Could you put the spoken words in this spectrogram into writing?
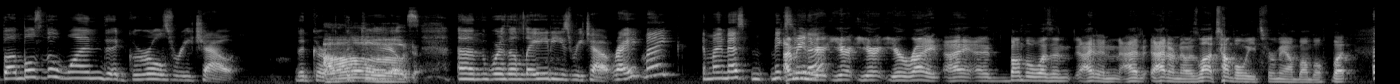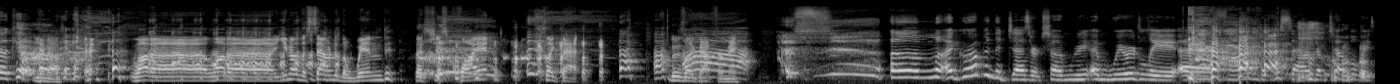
Bumble's the one that girls reach out. The girl, Oh, the girls, okay. um, where the ladies reach out, right, Mike? Am I mess mixing I mean, it you're, up? you're you're you're right. I, I Bumble wasn't. I didn't. I, I don't know. There's a lot of tumbleweeds for me on Bumble, but Okay, you know, okay. a lot of a lot of you know the sound of the wind that's just quiet. It's like that. It was like that for me. Um, I grew up in the desert, so I'm re- I'm weirdly uh, fond of the sound of tumbleweeds.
